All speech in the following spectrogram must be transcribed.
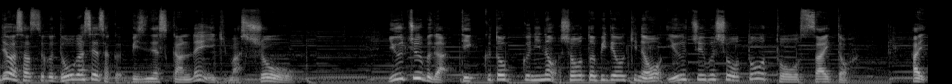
では早速動画制作ビジネス関連いきましょう YouTube が TikTok にのショートビデオ機能 YouTube ショートを搭載とはい、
